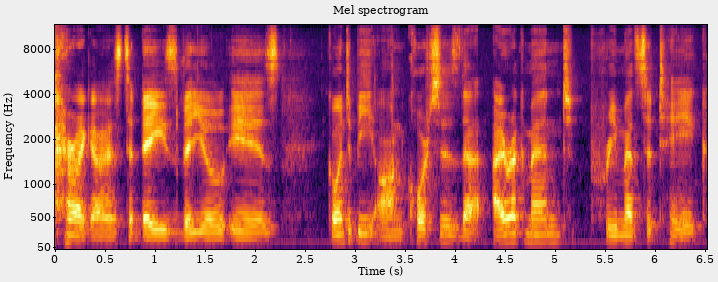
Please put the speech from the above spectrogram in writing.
Alright guys, today's video is going to be on courses that I recommend pre-meds to take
